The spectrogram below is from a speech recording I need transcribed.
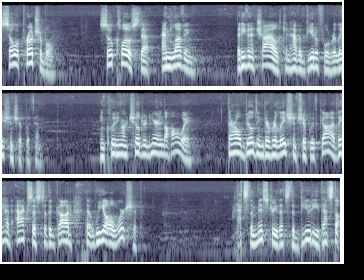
so approachable, so close that and loving that even a child can have a beautiful relationship with him. Including our children here in the hallway. They're all building their relationship with God. They have access to the God that we all worship. That's the mystery, that's the beauty, that's the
